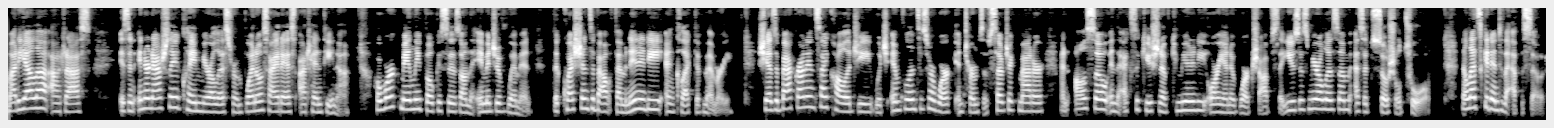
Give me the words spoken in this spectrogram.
Mariela Ajras is an internationally acclaimed muralist from Buenos Aires, Argentina. Her work mainly focuses on the image of women, the questions about femininity and collective memory. She has a background in psychology, which influences her work in terms of subject matter and also in the execution of community oriented workshops that uses muralism as a social tool. Now, let's get into the episode.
